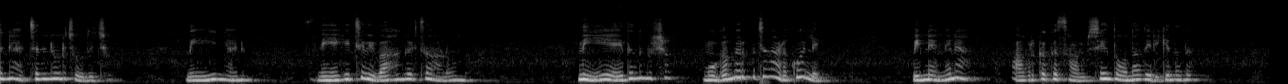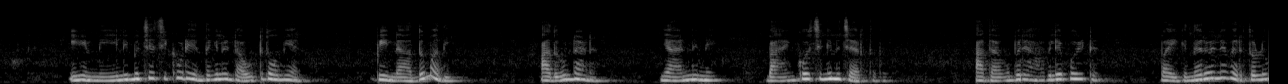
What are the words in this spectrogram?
തന്നെ അച്ഛനോട് ചോദിച്ചു. നീയും ഞാനും സ്നേഹിച്ച് വിവാഹം കഴിച്ചതാണോ എന്ന്. നീ ഏത് നിമിഷം മുഖം വെറുപ്പിച്ച് നടക്കുമല്ലേ പിന്നെ എങ്ങനെയാ അവർക്കൊക്കെ സംശയം തോന്നാതിരിക്കുന്നത്? ഈ നീലിമ ചേച്ചിക്കൂടെ എന്തെങ്കിലും ഡൗട്ട് തോന്നിയാൽ പിന്നെ അത് മതി. അതുകൊണ്ടാണ് ഞാൻ നിന്നെ ബാങ്ക് കോച്ചിങ്ങിന് ചേർത്തത്. അതാകുമ്പോൾ രാവിലെ പോയിട്ട് വൈകുന്നേരമല്ലേ വരത്തുള്ളൂ?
